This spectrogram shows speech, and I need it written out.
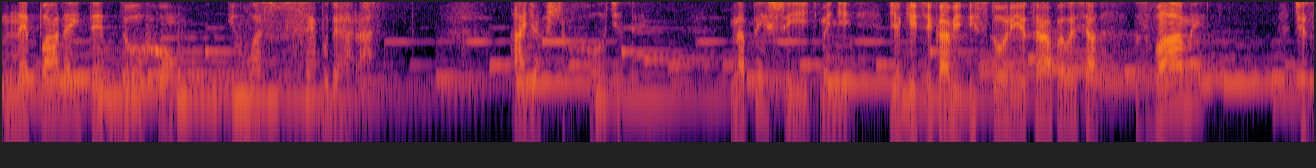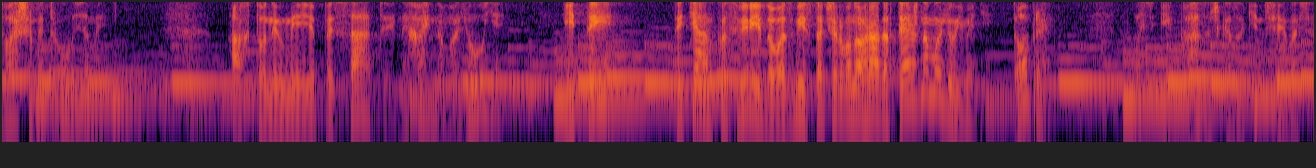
не падайте духом, і у вас все буде гаразд. А якщо хочете, напишіть мені, які цікаві історії трапилися з вами чи з вашими друзями. А хто не вміє писати, нехай намалює. І ти, Тетянко Свірідова з міста Червонограда, теж намалюй мені. Добре? Ось і казочка закінчилася.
